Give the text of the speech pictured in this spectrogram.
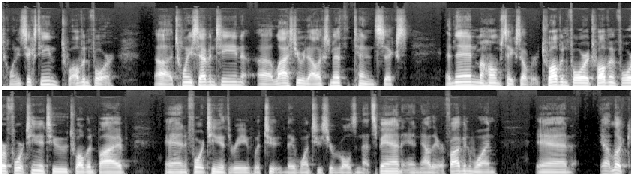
2016 12 and 4, uh 2017 uh last year with Alex Smith 10 and 6. And then Mahomes takes over. 12 and 4, 12 and 4, 14 and 2, 12 and 5 and 14 and 3 with two they've won two Super Bowls in that span and now they are 5 and 1 and yeah look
